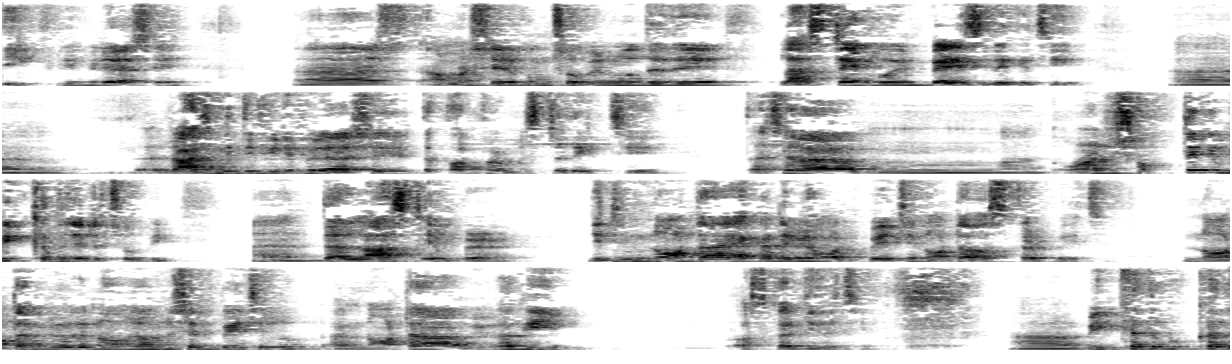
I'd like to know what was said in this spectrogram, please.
দিক ফিরে ফিরে আসে। আমরা সেরকম ছবির মধ্যে যে লাস্ট ট্যাঙ্গো ইন প্যারিস দেখেছি রাজনীতি ফিরে ফিরে আসে দ্য কনফার্মিস্টটা দেখছি। তাছাড়া ওনার সব থেকে বিখ্যাত যেটা ছবি হ্যাঁ দ্য লাস্ট এম্পায়ার যেটি নটা একাডেমি অ্যাওয়ার্ড পেয়েছে, নটা অস্কার পেয়েছে। নটা বিভাগে নমিনেশন পেয়েছিল, আর নটা বিভাগেই অস্কার জিতেছে। বিখ্যাত কুখ্যাত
